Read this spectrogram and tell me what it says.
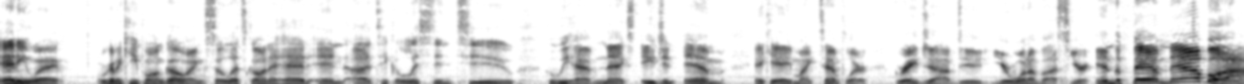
Anyway, we're gonna keep on going. So let's go on ahead and uh, take a listen to who we have next. Agent M, aka Mike Templar. Great job, dude. You're one of us. You're in the fam now, boy.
